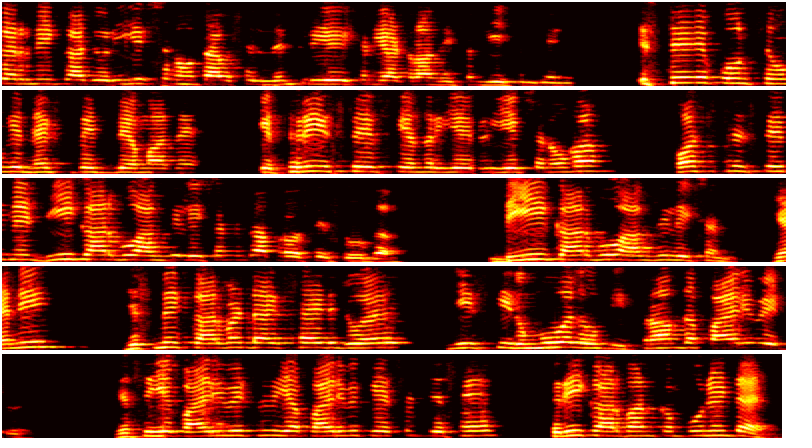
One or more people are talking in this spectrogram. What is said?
करने का जो रिएक्शन होता है, उसे लिंक रिएक्शन या ट्रांजिशन रिएक्शन कहेंगे। स्टेप कौन से होंगे? नेक्स्ट पेज पे हम आते हैं कि थ्री स्टेप्स के अंदर ये रिएक्शन होगा। फ़र्स्ट स्टेप में डी कार्बो ऑक्सीलेशन का प्रोसेस होगा। डी कार्बो ऑक्सीलेशन यानी जिसमें कार्बन डाइऑक्साइड जो है, ये इसकी रिमूवल होगी फ्रॉम द पायरुवेट जैसे ये पायरुवेट या पायरुविक एसिड जैसे थ्री कार्बन कंपोनेंट है,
